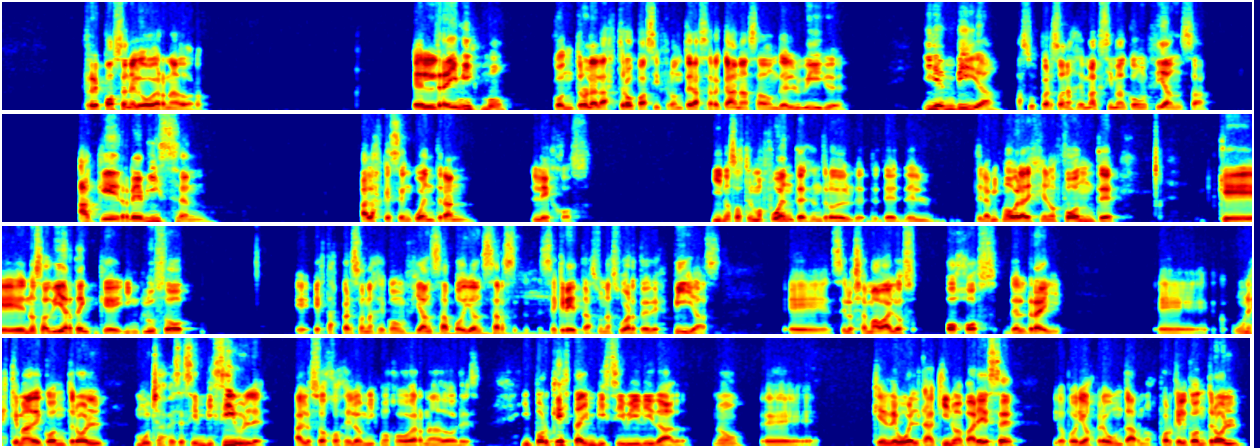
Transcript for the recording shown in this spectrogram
reposa en el gobernador. El rey mismo controla las tropas y fronteras cercanas a donde él vive y envía a sus personas de máxima confianza a que revisen a las que se encuentran lejos. Y nosotros tenemos fuentes dentro de, la misma obra de Genofonte que nos advierten que incluso eh, estas personas de confianza podían ser secretas, una suerte de espías. Eh, se los llamaba los ojos del rey. Eh, un esquema de control muchas veces invisible a los ojos de los mismos gobernadores. ¿Y por qué esta invisibilidad? ¿no? Eh, que de vuelta aquí no aparece, y podríamos preguntarnos, porque el control,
